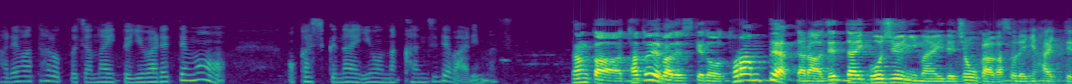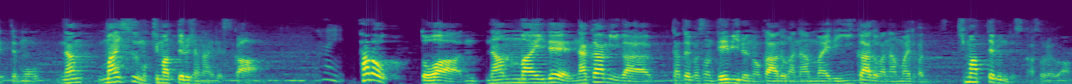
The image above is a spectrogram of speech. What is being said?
あれはタロットじゃないと言われても、おかしくないような感じではあります。なんか、例えばですけど、トランプやったら絶対52枚でジョーカーがそれに入ってってもう、なん枚数も決まってるじゃないですか。はい。タロットは何枚で、中身が、例えばそのデビルのカードが何枚で、いいカードが何枚とか決まってるんですかそれは。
